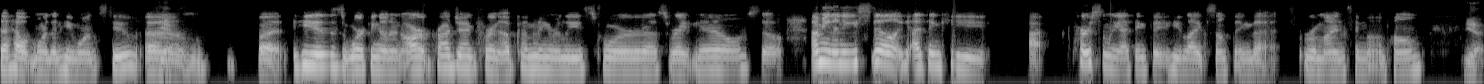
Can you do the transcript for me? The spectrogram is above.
to help more than he wants to um Yeah. but he is working on an art project for an upcoming release for us right now so i mean and he still i think he uh, personally i think that he likes something that reminds him of home yeah.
